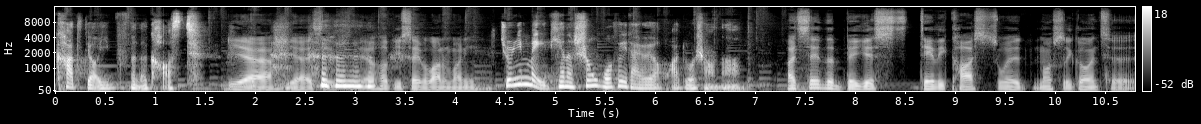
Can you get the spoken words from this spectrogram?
cut 掉一部分的 cost。Yeah, yeah, it'll help you save a lot of money. 就是你每天的生活费大约要花多少呢？I'd say the biggest daily costs would mostly go into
